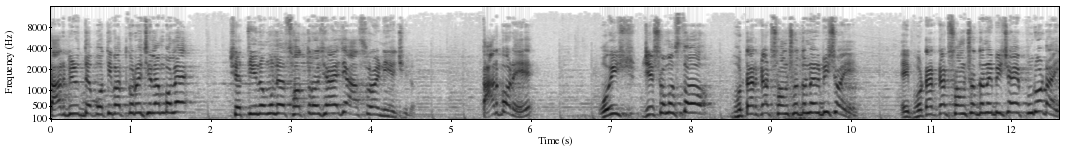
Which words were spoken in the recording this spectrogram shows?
তার বিরুদ্ধে প্রতিবাদ করেছিলাম বলে সে তৃণমূলের ছত্রছায়ায় যে আশ্রয় নিয়েছিল। তারপরে ওই যে সমস্ত ভোটার কার্ড সংশোধনের বিষয়ে, এই ভোটার কার্ড সংশোধনের বিষয়ে পুরোটাই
